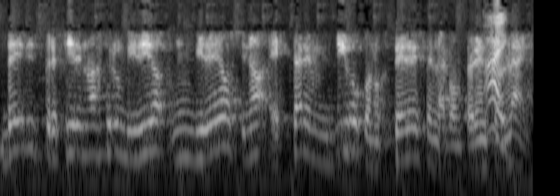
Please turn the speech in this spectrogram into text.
David prefiere no hacer un video, un video, sino estar en vivo con ustedes en la conferencia online.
